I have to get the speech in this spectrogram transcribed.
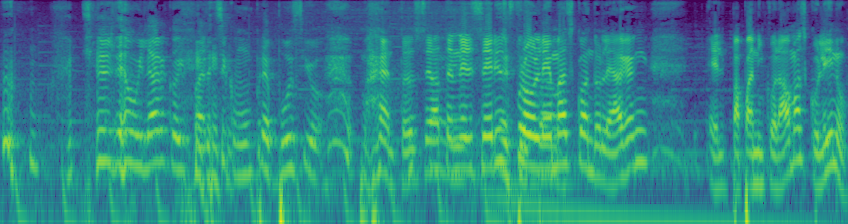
Tiene el dedo muy largo y parece como un prepucio. Entonces usted va a tener serios Este problemas cuando le hagan el Papa Nicolau masculino.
